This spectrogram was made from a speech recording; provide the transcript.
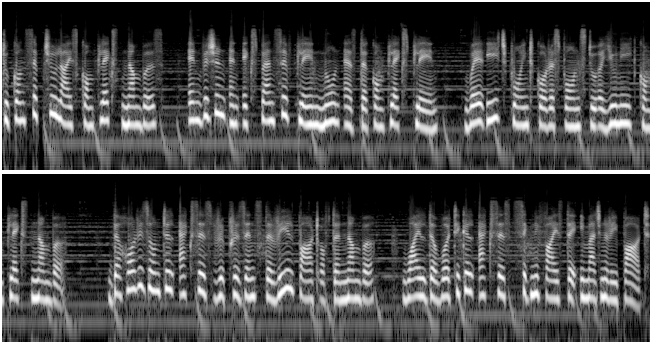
To conceptualize complex numbers, envision an expansive plane known as the complex plane, where each point corresponds to a unique complex number. The horizontal axis represents the real part of the number, while the vertical axis signifies the imaginary part.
